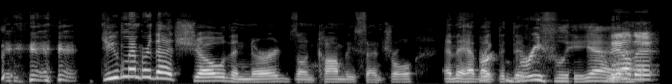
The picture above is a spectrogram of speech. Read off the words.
Do you remember that show, The Nerds, on Comedy Central? And they had like the. Br- briefly, yeah. Nailed it.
